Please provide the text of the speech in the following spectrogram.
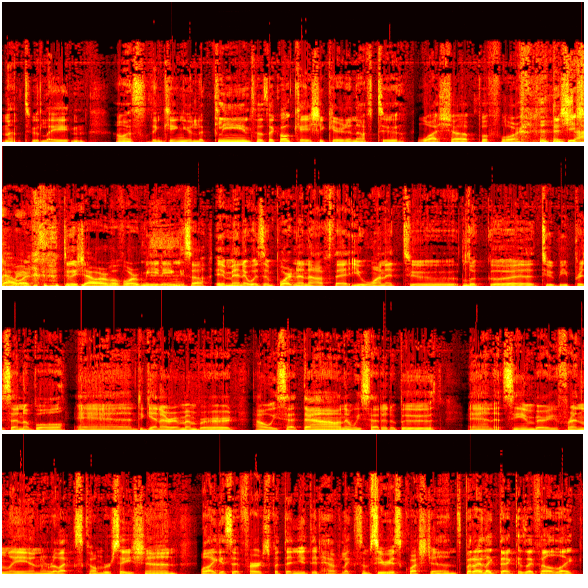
not too late. And I was thinking you look clean, so I was like, okay, she cared enough to wash up before she shower. showered, to shower before meeting. So it meant it was important enough that you wanted to look good, to be presentable. And again, I remembered how we sat down and we sat at a booth. and it seemed very friendly and a relaxed conversation. Well, I guess at first, but then you did have like some serious questions. But I like that because I felt like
